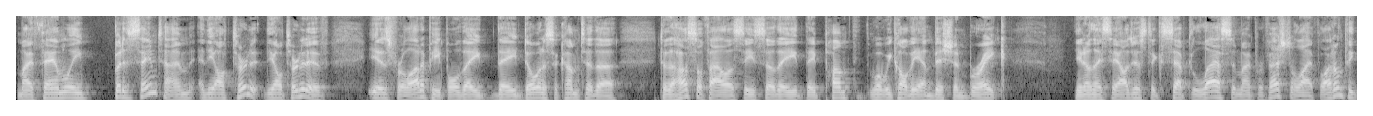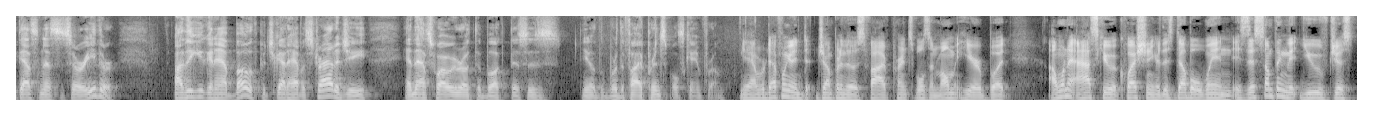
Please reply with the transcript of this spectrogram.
my family, but at the same time, and the alternative, the alternative is for a lot of people, they they don't want to succumb to the to the hustle fallacy, so they they pump what we call the ambition brake. You know, they say I'll just accept less in my professional life. Well, I don't think that's necessary either. I think you can have both, but you got to have a strategy, and that's why we wrote the book. This is you know where the five principles came from. Yeah, we're definitely going to jump into those five principles in a moment here, but I want to ask you a question here. This double win is this something that you've just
